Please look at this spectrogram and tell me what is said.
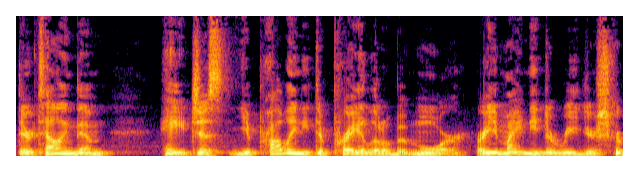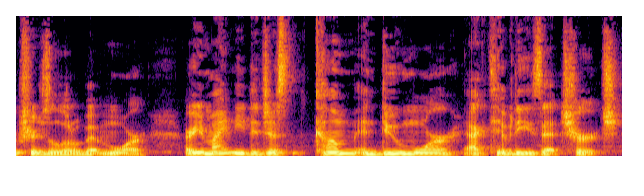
they're telling them, hey, just you probably need to pray a little bit more, or you might need to read your scriptures a little bit more, or you might need to just come and do more activities at church.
